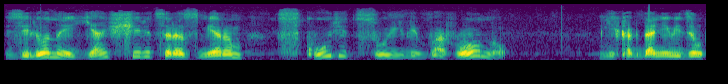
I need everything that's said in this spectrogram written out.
зеленая ящерица размером с курицу или ворону». «Никогда не видел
